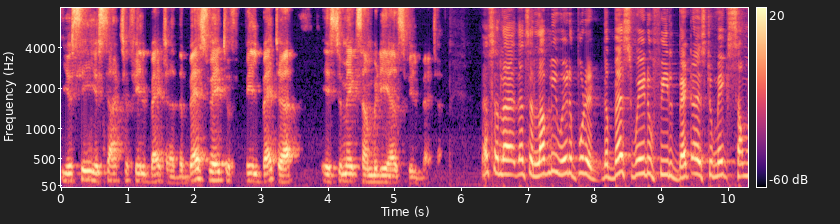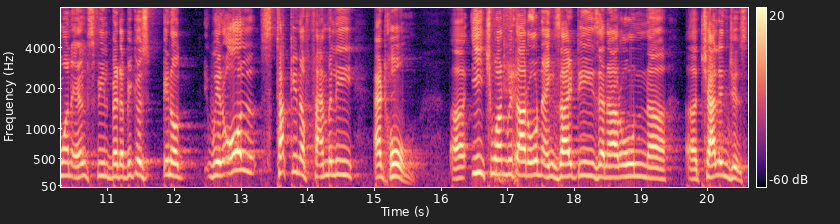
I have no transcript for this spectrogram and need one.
you see, you start to feel better. The best way to feel better is to make somebody else feel better. That's a, that's a lovely way to put it. The best way to feel better is to make someone else feel better because, you know, we're all stuck in a family at home, uh, each one with our own anxieties and our own uh, uh, challenges.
